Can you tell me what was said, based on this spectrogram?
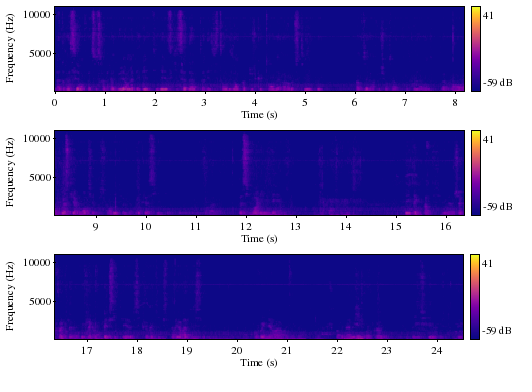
l'adresser en fait? Ce serait de réduire, mais des quality gates qui s'adaptent à l'existant en disant pas plus que tant d'erreurs de ce type ou... Vous avez réfléchi à ça bah, Quand on voit ce qui remonte, il y a souvent des trucs un peu classiques pourrait facilement éliminer à chaque fois que la, dès que la complexité euh, cyclomatique supérieure à 10, on, on voit une erreur, on, je sais pas, on a 1000 dans le code, on peut décider de laisser tomber.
